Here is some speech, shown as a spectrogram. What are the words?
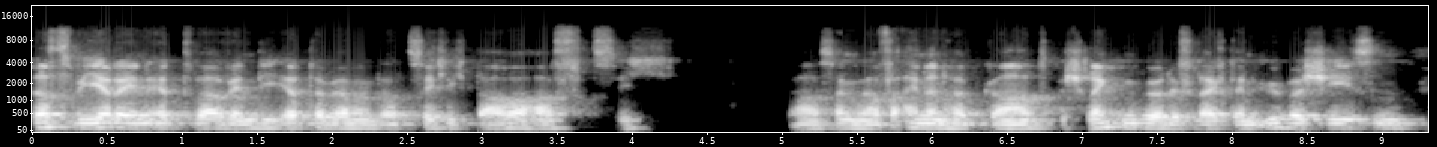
das wäre in etwa, wenn die Erderwärmung tatsächlich dauerhaft sich ja, sagen wir, auf eineinhalb Grad beschränken würde, vielleicht ein Überschießen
